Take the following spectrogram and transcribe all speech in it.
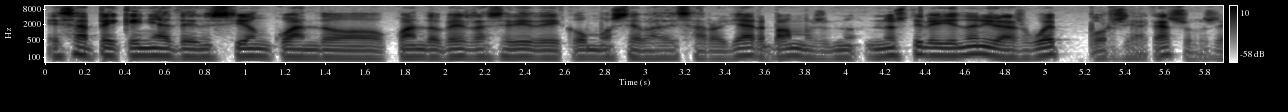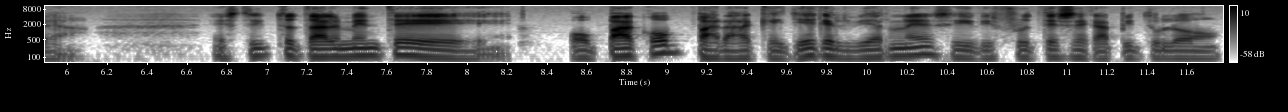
esa pequeña tensión cuando, cuando ves la serie de cómo se va a desarrollar. Vamos, no, no estoy leyendo ni las web por si acaso, o sea, estoy totalmente opaco para que llegue el viernes y disfrute ese capítulo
